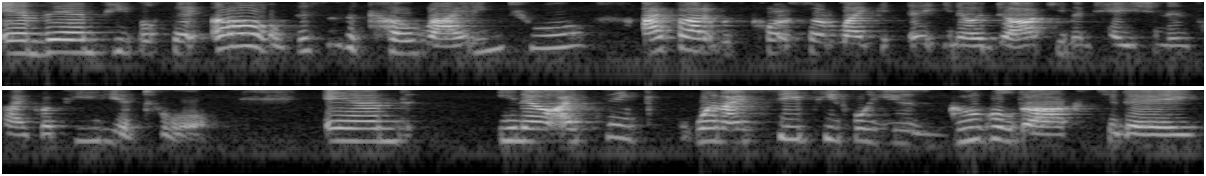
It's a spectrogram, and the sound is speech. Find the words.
And then people say, "Oh, this is a co-writing tool. I thought it was sort of like a, you know a documentation encyclopedia tool." And you know, I think when I see people use Google Docs today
